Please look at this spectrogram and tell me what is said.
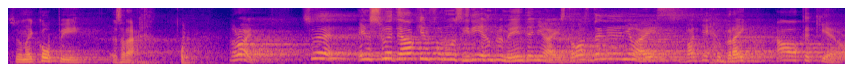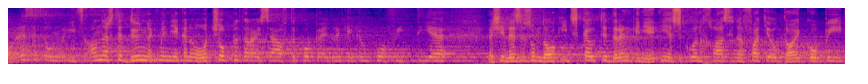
So my koppie is reg. Alraai. So en so het elkeen van ons hierdie implemente in jou huis. Daar's dinge in jou huis wat jy gebruik elke keer. Al is dit om iets anders te doen. Ek meen jy kan 'n hot chocolate daai selfde koppie uitdrink, jy kan koffie, tee. As jy lus is om dalk iets koud te drink en jy het nie 'n skoon glas nie, dan vat jy ook daai koppie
